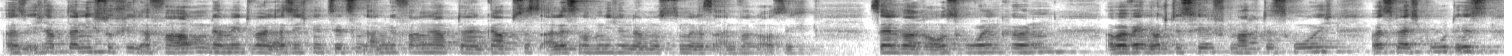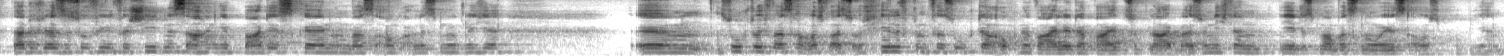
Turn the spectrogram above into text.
Also ich habe da nicht so viel Erfahrung damit, weil als ich mit Sitzen angefangen habe, da gab es das alles noch nicht und da musste man das einfach aus sich selber rausholen können. Aber wenn euch das hilft, macht es ruhig. Was vielleicht gut ist, dadurch, dass es so viele verschiedene Sachen gibt, Bodyscan und was auch alles mögliche, ähm, sucht euch was raus, was euch hilft und versucht da auch eine Weile dabei zu bleiben. Also nicht dann jedes Mal was Neues ausprobieren.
